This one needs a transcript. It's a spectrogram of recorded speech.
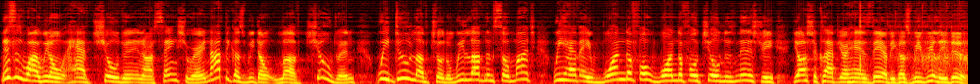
This is why we don't have children in our sanctuary, not because we don't love children. We do love children. We love them so much. We have a wonderful, wonderful children's ministry. Y'all should clap your hands there because we really do.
